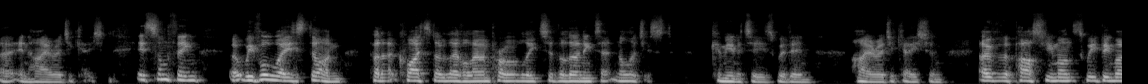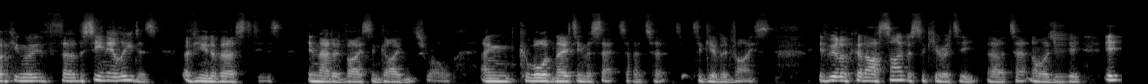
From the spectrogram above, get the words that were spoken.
uh, in higher education. It's something we've always done, but at quite a low level and probably to the learning technologist communities within higher education over the past few months, we've been working with uh, the senior leaders of universities in that advice and guidance role and coordinating the sector to, to give advice. If we look at our cybersecurity uh, technology, it,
